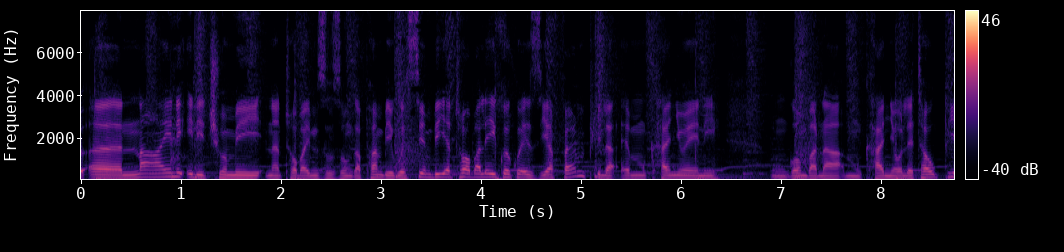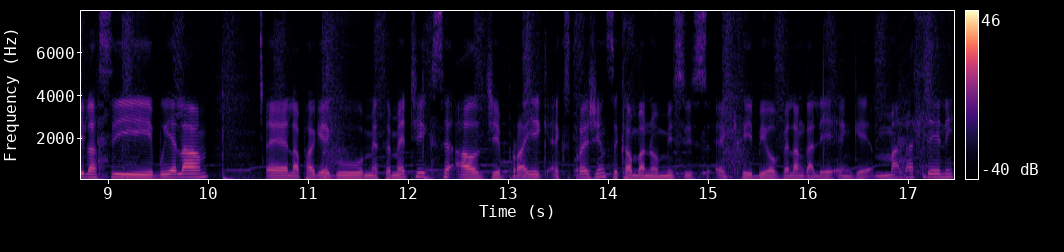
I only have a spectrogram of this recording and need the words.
uh, 9 ilichumi nathoba imzuzu ngaphambi kwesimbi yethoba leyikwekwezi fm phila emkhanyweni. Ngombana mkhanyo letha ukuphila sibuyela eh lapha-ke ku-mathematics algebraic expressions sikhamba no-mrs eqhibi ovela ngale ngemalahleni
